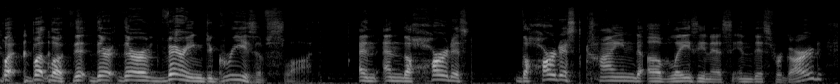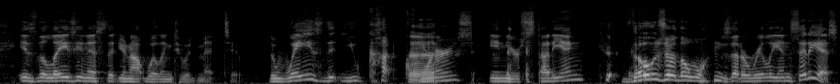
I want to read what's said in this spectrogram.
but but look, th- there there are varying degrees of sloth, and and the hardest the hardest kind of laziness in this regard is the laziness that you're not willing to admit to. The ways that you cut Uh. corners in your studying, those are the ones that are really insidious.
